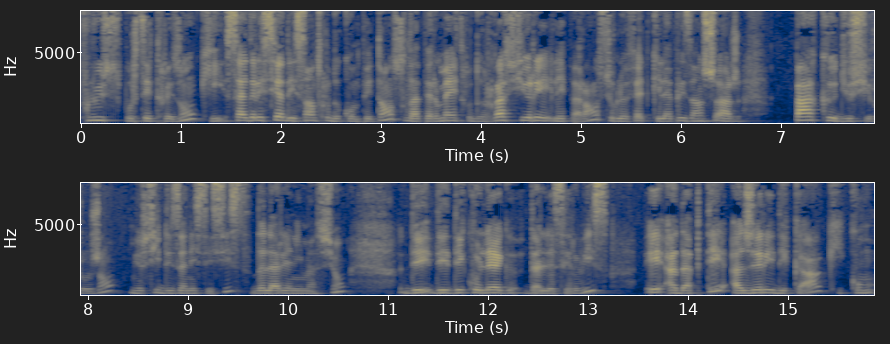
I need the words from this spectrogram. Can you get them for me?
plus pour cette raison qui s'adresser à des centres de compétences va permettre de rassurer les parents sur le fait que la prise en charge pas que du chirurgien, mais aussi des anesthésistes, de la réanimation, des, des, collègues dans le service et adapté à gérer des cas qui, comme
